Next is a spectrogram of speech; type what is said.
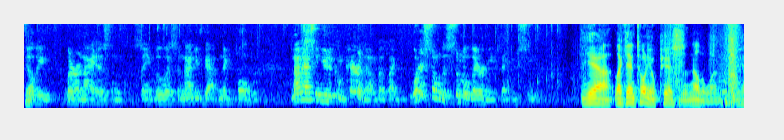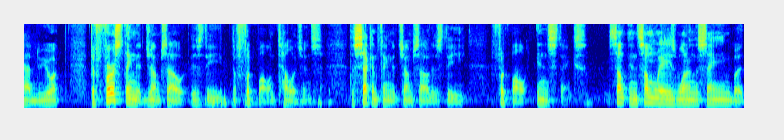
Yeah. Philly, Laurinaitis in St. Louis, and now you've got Nick Bolton. Not asking you to compare them, but like, what are some of the similarities that you see? Yeah, like Antonio Pierce is another one we had in New York. The first thing that jumps out is the, the football intelligence. The second thing that jumps out is the football instincts. Some, in some ways, one and the same, but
